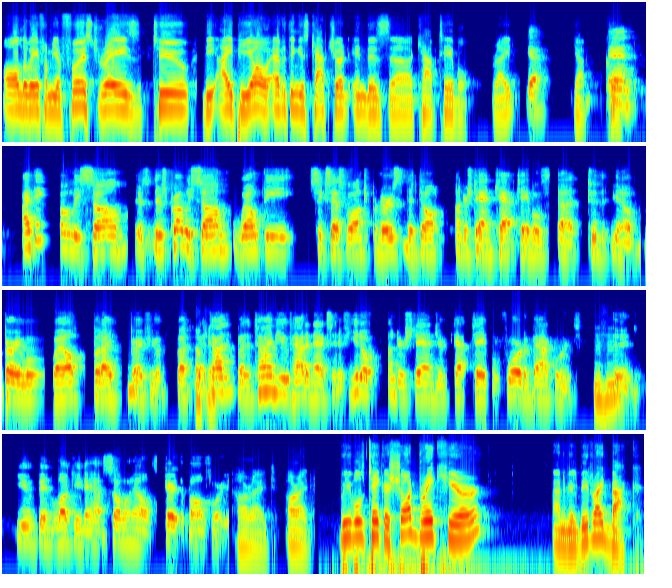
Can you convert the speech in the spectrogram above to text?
all the way from your first raise to the IPO. Everything is captured in this uh, cap table, right? yeah. Yeah. Cool. And I think probably some there's there's probably some wealthy successful entrepreneurs that don't understand cap tables uh, to the- you know very well, but I very few. But by, the time, by the time you've had an exit, if you don't understand your cap table forward and backwards, Mhm. then you've been lucky to have someone else carry the ball for you. All right. All right. We will take a short break here and we'll be right back.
